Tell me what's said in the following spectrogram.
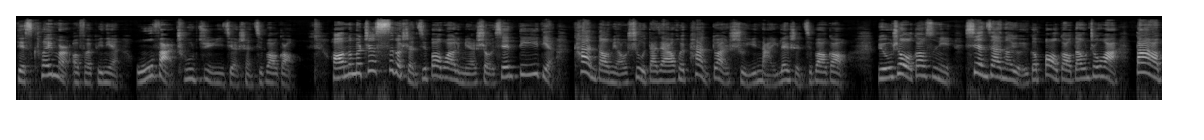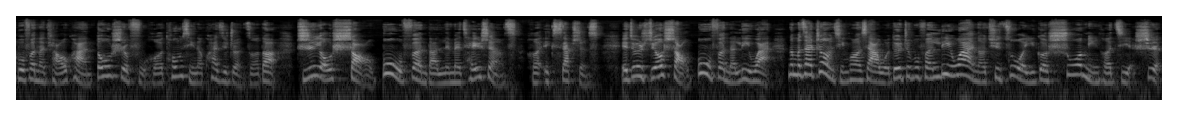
disclaimer of opinion，无法出具意见审计报告。好，那么这四个审计报告里面，首先第一点，看到描述，大家会判断属于哪一类审计报告。比如说，我告诉你，现在呢有一个报告当中啊，大部分的条款都是符合通行的会计准则的，只有少部分的 limitations 和 exceptions，也就是只有少部分的例外。那么在这种情况下，我对这部分例外呢去做一个说明和解释，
